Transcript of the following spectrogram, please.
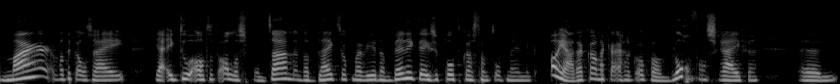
maar wat ik al zei, ja, ik doe altijd alles spontaan. En dat blijkt ook maar weer. Dan ben ik deze podcast aan het opnemen. En denk, oh ja, daar kan ik eigenlijk ook wel een blog van schrijven. Um,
